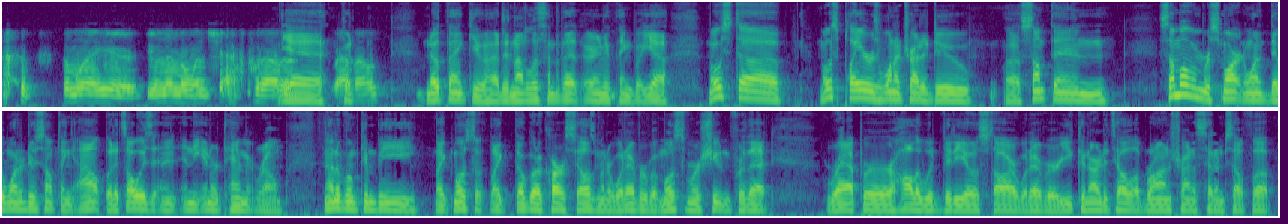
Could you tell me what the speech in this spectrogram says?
From I hear, you remember when Shaq put out yeah, a rap album? No, thank you. I did not listen to that or anything, but yeah, most uh most players want to try to do uh, something. Some of them are smart and want, they want to do something out, but it's always in, in the entertainment realm. None of them can be like most of like they'll go to car salesman or whatever, but most of them are shooting for that rapper, Hollywood video star, whatever. You can already tell LeBron's trying to set himself up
